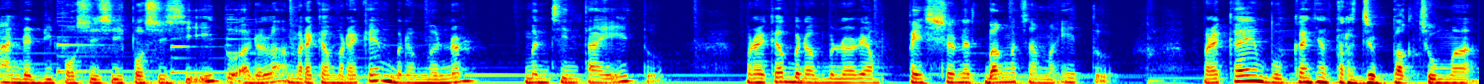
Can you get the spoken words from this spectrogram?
ada di posisi-posisi itu adalah mereka-mereka yang benar-benar mencintai itu. Mereka benar-benar yang passionate banget sama itu. Mereka yang bukan yang terjebak cuma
